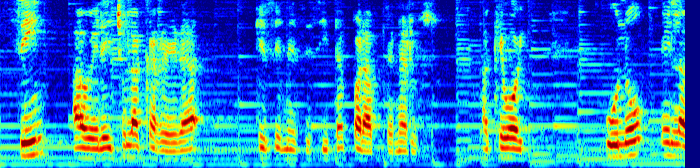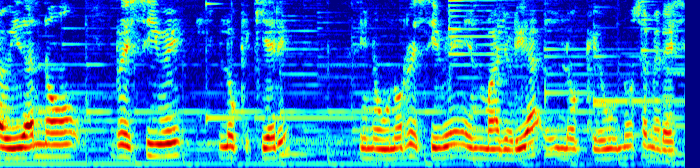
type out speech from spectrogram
sin haber hecho la carrera que se necesita para obtenerlos. ¿A qué voy? Uno en la vida no recibe lo que quiere, sino uno recibe en mayoría lo que uno se merece.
